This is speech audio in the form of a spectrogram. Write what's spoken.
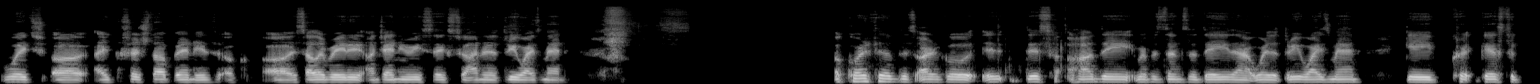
which uh, I searched up and is uh, uh, celebrated on January 6th to honor the three wise men. According to this article, it, this holiday represents the day that where the three wise men gave gifts to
